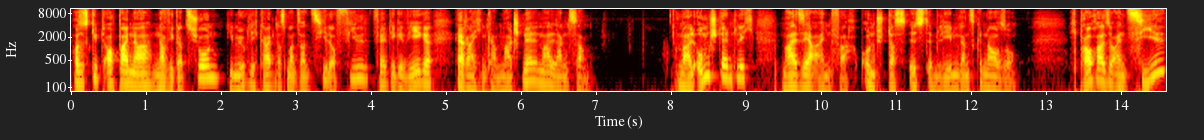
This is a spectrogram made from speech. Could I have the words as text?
Also es gibt auch bei einer Navigation die Möglichkeiten, dass man sein Ziel auf vielfältige Wege erreichen kann. Mal schnell, mal langsam. Mal umständlich, mal sehr einfach. Und das ist im Leben ganz genauso. Ich brauche also ein Ziel.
